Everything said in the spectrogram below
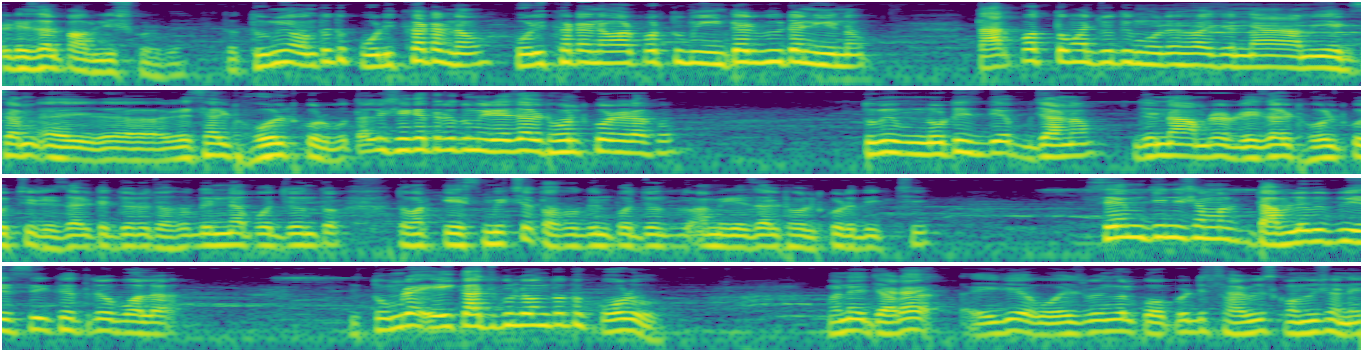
রেজাল্ট পাবলিশ করবে। তো তুমি অন্তত পরীক্ষাটা নাও। পরীক্ষাটা নেওয়ার পর তুমি ইন্টারভিউটা নিয়ে নাও। তারপর তোমার যদি মনে হয় যে, না, আমি এক্সাম রেজাল্ট হোল্ড করব, তাহলে সেক্ষেত্রে তুমি রেজাল্ট হোল্ড করে রাখো। তুমি নোটিশ দিয়ে জানাও যে, না, আমরা রেজাল্ট হোল্ড করছি। রেজাল্টের জন্য যতদিন না পর্যন্ত তোমার কেস মিটছে, ততদিন পর্যন্ত আমি রেজাল্ট হোল্ড করে দিচ্ছি। সেম জিনিস আমার ডাব্লিউবিপিএসসির ক্ষেত্রেও বলা। তোমরা এই কাজগুলো অন্তত করো। মানে যারা এই যে ওয়েস্ট বেঙ্গল কোঅপারেটিভ সার্ভিস কমিশনে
